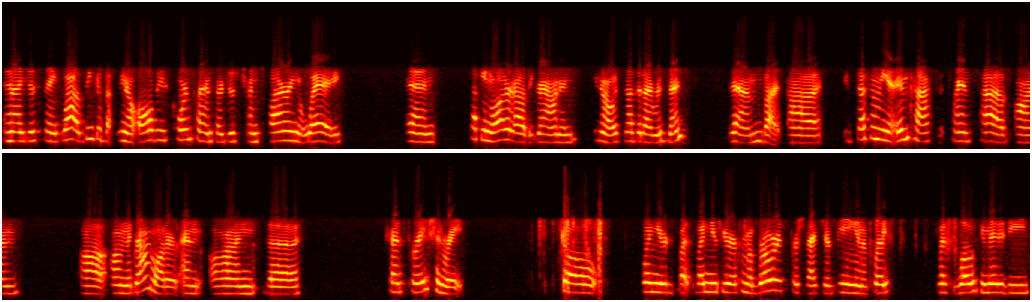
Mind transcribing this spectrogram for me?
And I just think, wow, think about, you know, all these corn plants are just transpiring away and sucking water out of the ground. And, you know, it's not that I resent them, but uh, it's definitely an impact that plants have on uh, on the groundwater and on the transpiration rate. So when you're, but when if you're from a grower's perspective, being in a place with low humidity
